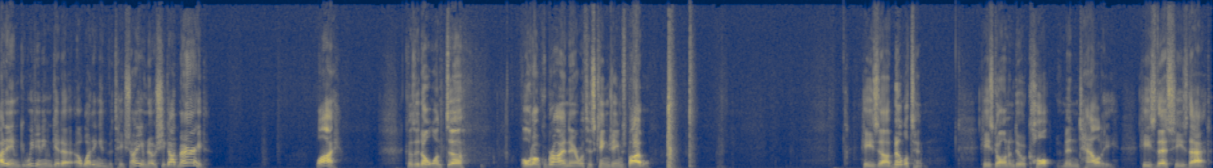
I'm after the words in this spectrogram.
I didn't even, we didn't even get a, a wedding invitation. I didn't even know she got married. Why? Because I don't want uh, old Uncle Bryan there with his King James Bible. He's uh, militant. He's gone into a cult mentality. He's this, he's that.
